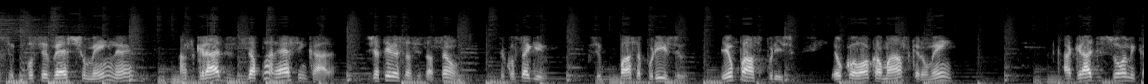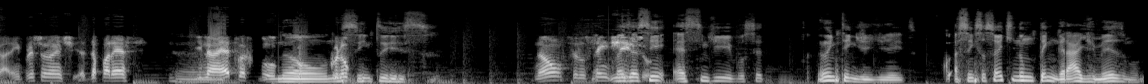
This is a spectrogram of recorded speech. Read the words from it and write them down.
Você- veste o main, né? As grades desaparecem, cara. Já teve essa sensação? Você consegue. Você passa por isso? Eu passo por isso. Eu coloco a máscara, o main, a grade some, cara. É impressionante. Desaparece. E na época. que eu- Não, não quando eu- sinto isso. Não, você não sente Mas isso? assim, é assim de você. Eu não entendi direito. A sensação é que não tem grade mesmo?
